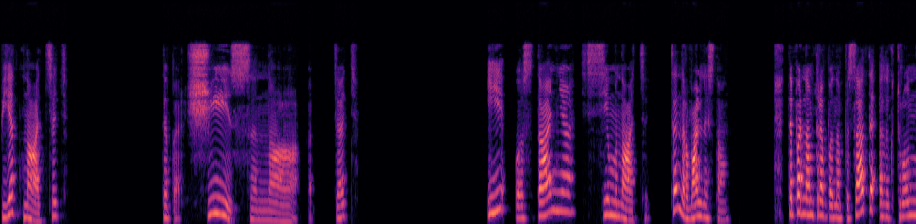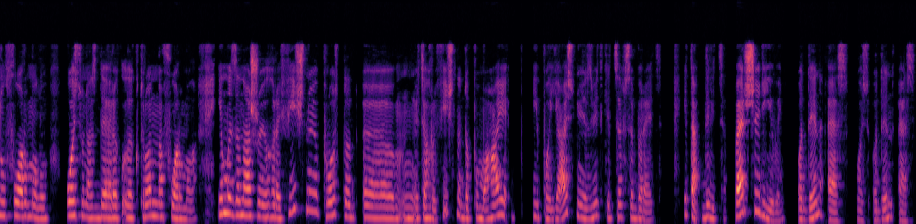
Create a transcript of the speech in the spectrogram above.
15, тепер 16 і остання 17. Це нормальний стан. Тепер нам треба написати електронну формулу. Ось у нас де електронна формула. І ми за нашою графічною, просто е, ця графічна допомагає і пояснює, звідки це все береться. І так, дивіться, перший рівень 1С, ось 1С.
